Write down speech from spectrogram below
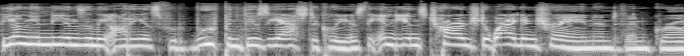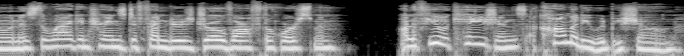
The young Indians in the audience would whoop enthusiastically as the Indians charged a wagon train and then groan as the wagon train's defenders drove off the horsemen. On a few occasions, a comedy would be shown,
